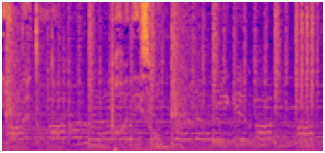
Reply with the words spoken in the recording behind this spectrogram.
et en attendant, prenez soin de vous.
